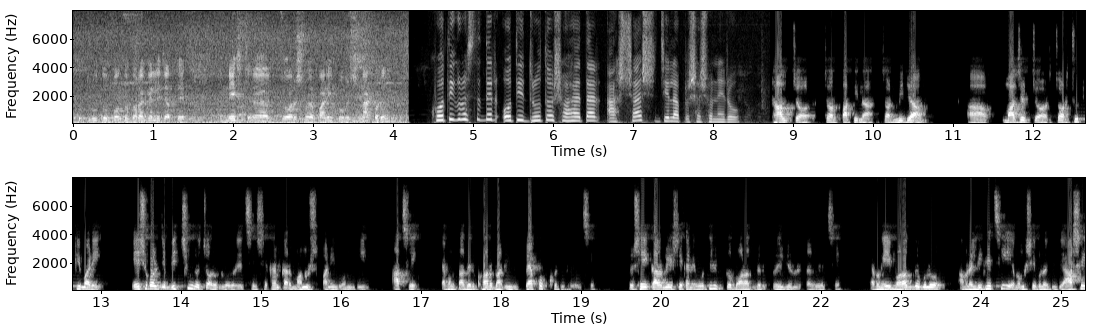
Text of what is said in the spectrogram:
খুব দ্রুত বন্ধ করা গেলে যাতে নেক্সট জোয়ারের সময় পানি প্রবেশ না করে। ক্ষতিগ্রস্তদের অতি দ্রুত সহায়তার আশ্বাস জেলা প্রশাসনেরও। ঢাল, চর পাতিলা, চর মিজাম মাঝের চর চর চুটকিমারি, এই সকল যে বিচ্ছিন্ন চরগুলো রয়েছে, সেখানকার মানুষ পানিবন্দী আছে এবং তাদের ঘর বাড়ির ব্যাপক ক্ষতি হয়েছে। তো সেই কারণে সেখানে অতিরিক্ত বরাদ্দের প্রয়োজনীয়তা রয়েছে এবং এই বরাদ্দগুলো আমরা লিখেছি এবং সেগুলো যদি আসে,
